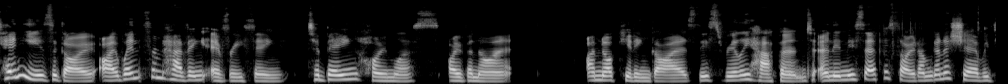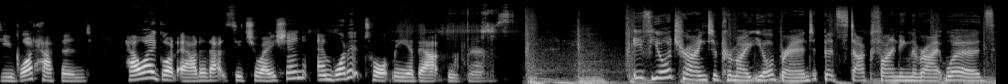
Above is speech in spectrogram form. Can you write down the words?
10 years ago, I went from having everything to being homeless overnight. I'm not kidding, guys. This really happened. And in this episode, I'm going to share with you what happened, how I got out of that situation, and what it taught me about business. If you're trying to promote your brand but stuck finding the right words,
